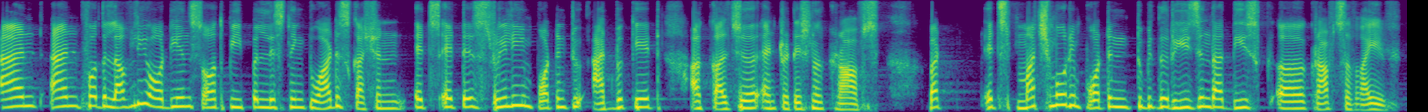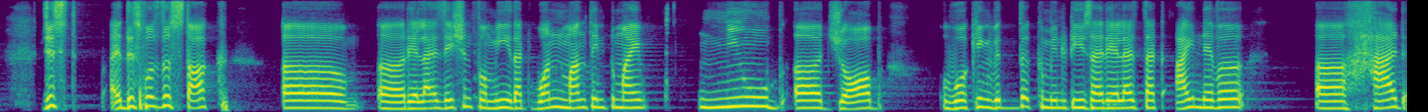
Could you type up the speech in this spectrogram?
And and for the lovely audience or the people listening to our discussion it's it is really important to advocate our culture and traditional crafts. But it's much more important to be the reason that these uh, crafts survive. Just uh, this was the stark uh, uh, realization for me that one month into my new uh, job working with the communities i realized that i never uh, had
